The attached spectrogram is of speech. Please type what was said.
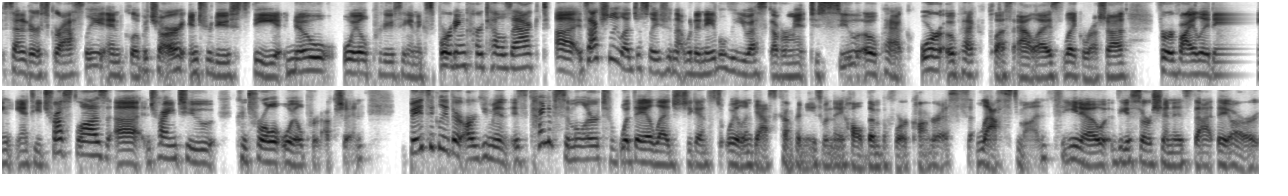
Senators Grassley and Klobuchar introduced the No Oil Producing and Exporting Cartels Act. Uh, it's actually legislation that would enable the U.S. government to sue OPEC or OPEC plus allies like Russia for violating antitrust laws uh, and trying to control oil production basically their argument is kind of similar to what they alleged against oil and gas companies when they hauled them before Congress last month. You know, the assertion is that they are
